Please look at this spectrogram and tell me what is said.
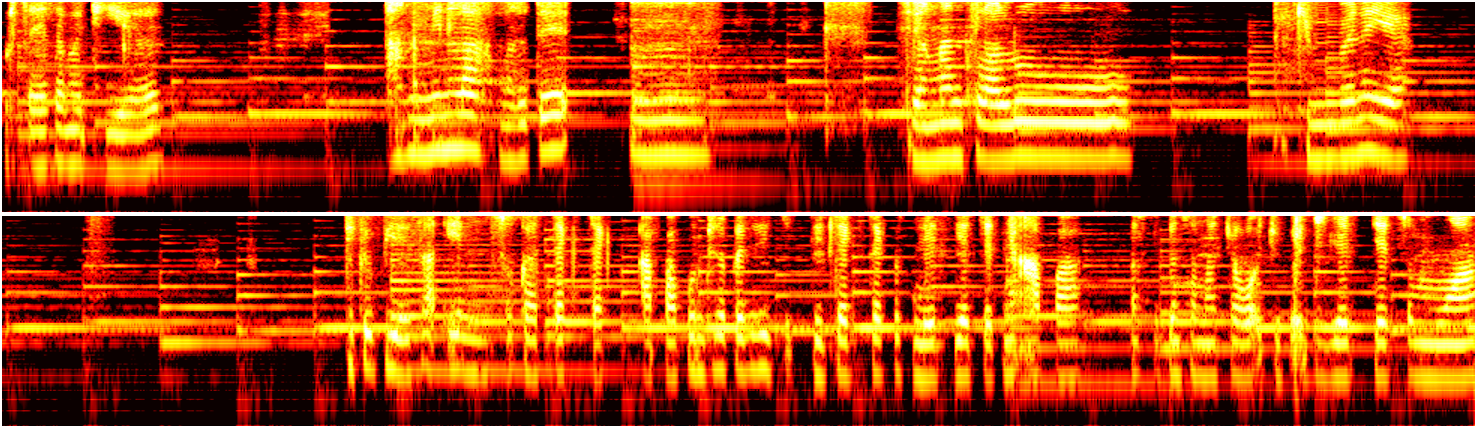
percaya sama dia tanemin lah maksudnya hmm, jangan selalu gimana ya dikebiasain suka cek-cek apa pun seperti dicek-cek terus dia chatnya apa meskipun sama cowok juga dilihat-lihat semua.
